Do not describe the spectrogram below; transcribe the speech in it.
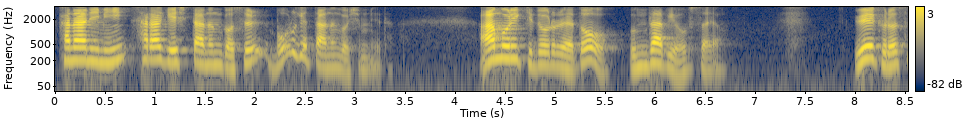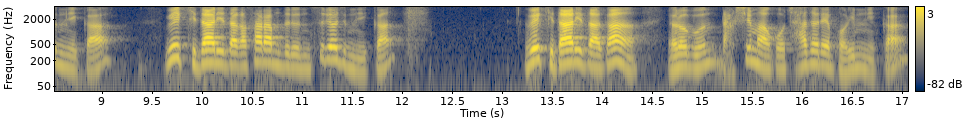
하나님이 살아계시다는 것을 모르겠다는 것입니다. 아무리 기도를 해도 응답이 없어요. 왜 그렇습니까? 왜 기다리다가 사람들은 쓰러집니까? 왜 기다리다가 여러분 낙심하고 좌절해 버립니까?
